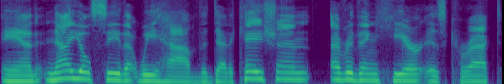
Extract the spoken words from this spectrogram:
and now you'll see that we have the dedication. Everything here is correct.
